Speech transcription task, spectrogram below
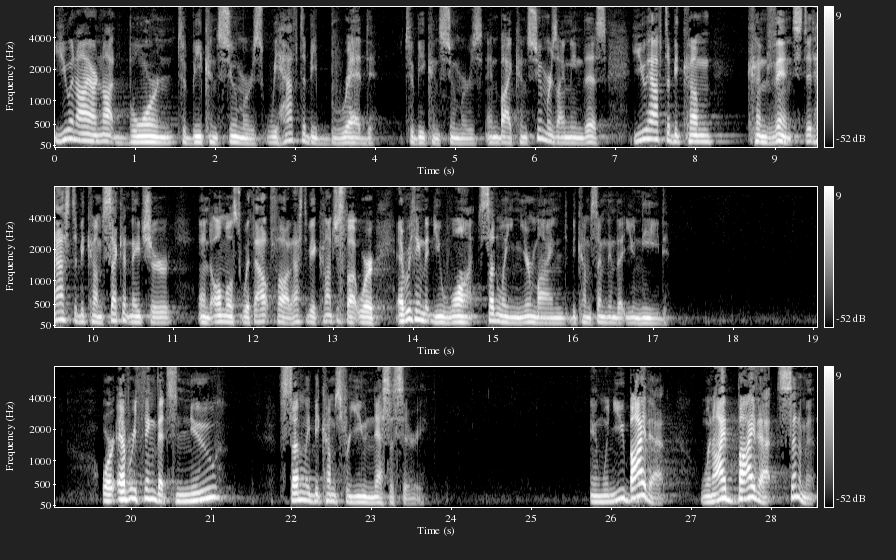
You and I are not born to be consumers. We have to be bred to be consumers. And by consumers, I mean this you have to become convinced. It has to become second nature and almost without thought. It has to be a conscious thought where everything that you want suddenly in your mind becomes something that you need. Or everything that's new suddenly becomes for you necessary. And when you buy that, when I buy that sentiment,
